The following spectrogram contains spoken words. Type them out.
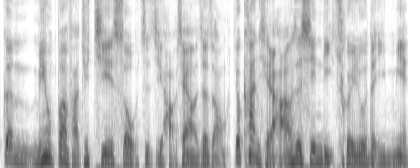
更没有办法去接受自己好像有这种，就看起来好像是心理脆弱的一面。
